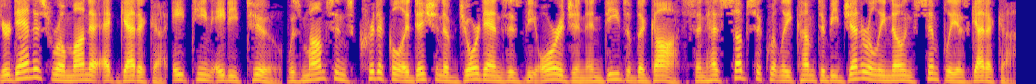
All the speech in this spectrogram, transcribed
Jordanis Romana et Getica 1882 was Mommsen's critical edition of Jordanes's The Origin and Deeds of the Goths and has subsequently come to be generally known simply as Getica.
